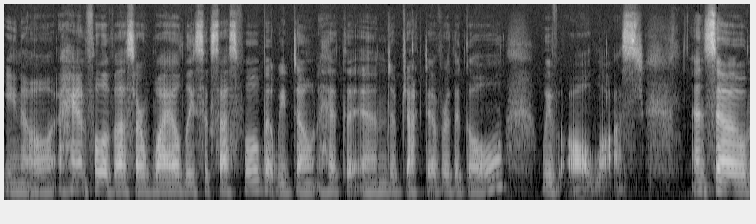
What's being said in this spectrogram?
you know, a handful of us are wildly successful, but we don't hit the end objective or the goal, we've all lost. And so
